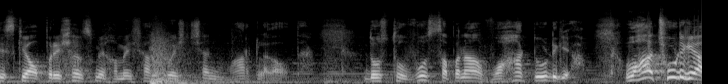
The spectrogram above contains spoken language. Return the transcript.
इसके ऑपरेशंस में हमेशा क्वेश्चन मार्क लगा होता है। दोस्तों, वो सपना वहाँ टूट गया, वहाँ छूट गया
